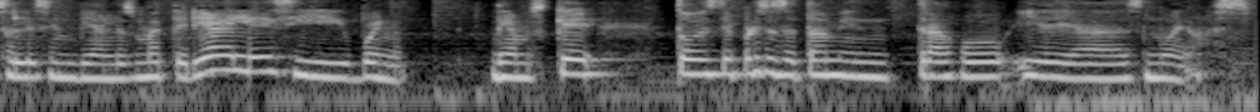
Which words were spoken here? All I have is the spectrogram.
se les envían los materiales y bueno, digamos que todo este proceso también trajo ideas nuevas.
